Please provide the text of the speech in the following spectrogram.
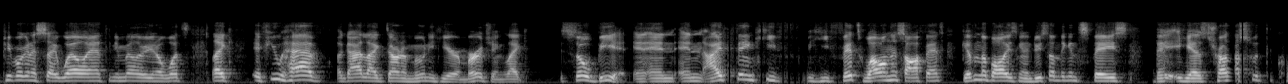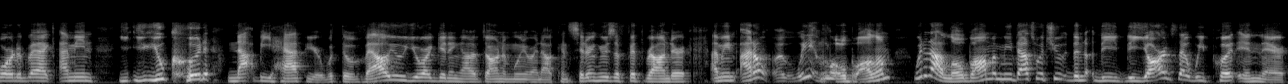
people are gonna say, well, Anthony Miller, you know, what's like if you have a guy like Darnell Mooney here emerging, like so be it. And, and and I think he he fits well in this offense. Give him the ball, he's going to do something in space. They, he has trust with the quarterback. I mean, you, you could not be happier with the value you are getting out of Darnell Mooney right now, considering he was a fifth rounder. I mean, I don't uh, we didn't lowball him. We did not lowball him. I mean, that's what you the the the yards that we put in there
